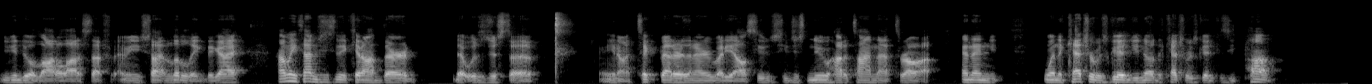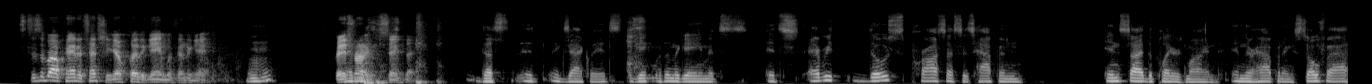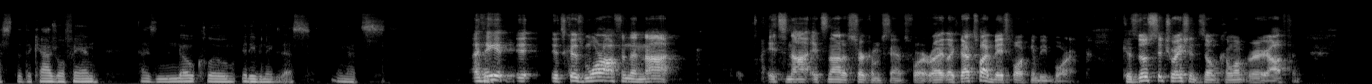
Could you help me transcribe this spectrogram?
you can do a lot a lot of stuff i mean you saw it in little league the guy how many times did you see the kid on third that was just a you know, a tick better than everybody else. He was, he just knew how to time that throw up. And then when the catcher was good, you know, the catcher was good because he pumped. It's just about paying attention. You got to play the game within the game. Mm-hmm. Base running is the same thing. That's it. Exactly. It's the game within the game. It's, it's every, those processes happen inside the player's mind and they're happening so fast that the casual fan has no clue it even exists. And that's, I think it, it it's because more often than not, it's not it's not a circumstance for it, right? Like that's why baseball can be boring because those situations don't come up very often.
